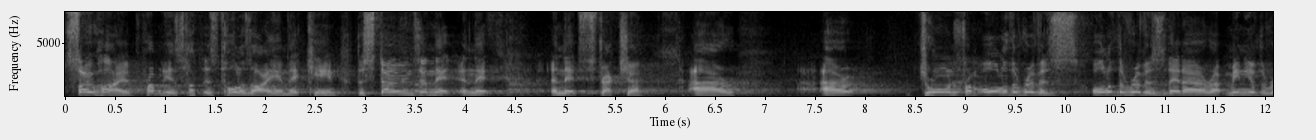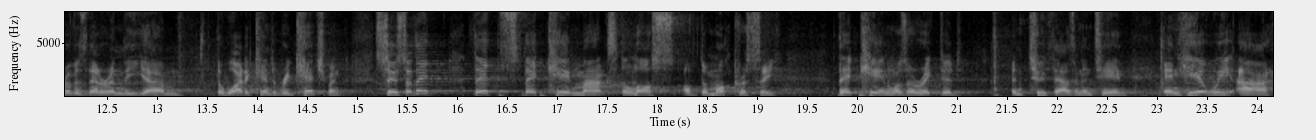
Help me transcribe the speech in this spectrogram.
so high, probably as, as tall as I am, that cairn. The stones in that, in that, in that structure are, are drawn from all of the rivers, all of the rivers that are, uh, many of the rivers that are in the, um, the wider Canterbury catchment. So, so that, that's, that cairn marks the loss of democracy. That cairn was erected in 2010. And here we are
